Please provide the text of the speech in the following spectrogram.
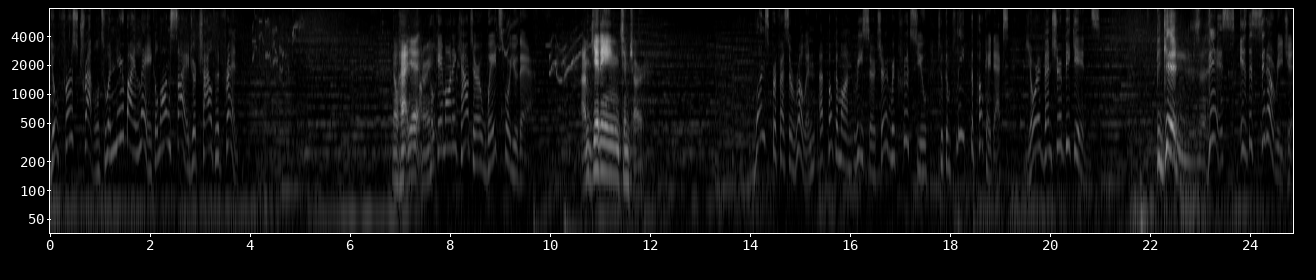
You'll first travel to a nearby lake alongside your childhood friend. No hat yet, A right? Pokemon encounter waits for you there. I'm getting Chimchar. Once Professor Rowan, a Pokemon researcher, recruits you to complete the Pokédex, your adventure begins. Begins! This is the Sinnoh region.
